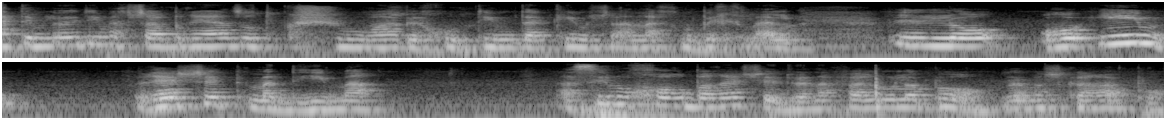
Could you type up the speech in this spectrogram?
אתם לא יודעים איך שהבריאה הזאת קשורה בחוטים דקים שאנחנו בכלל לא רואים. רשת מדהימה. עשינו חור ברשת ונפלנו לבור, זה מה שקרה פה.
